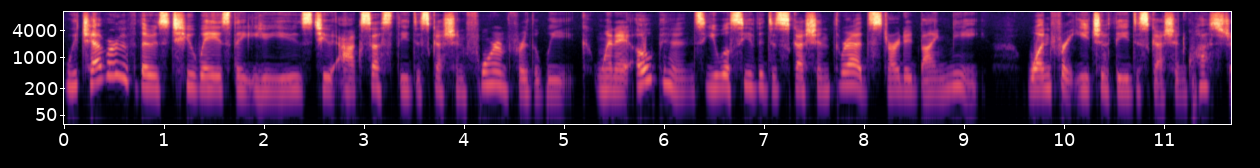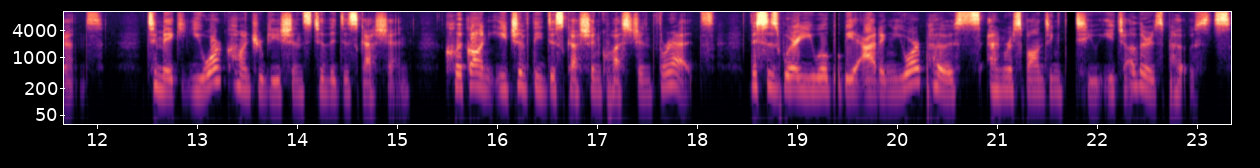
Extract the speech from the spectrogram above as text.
Whichever of those two ways that you use to access the discussion forum for the week, when it opens, you will see the discussion thread started by me, one for each of the discussion questions. To make your contributions to the discussion, click on each of the discussion question threads. This is where you will be adding your posts and responding to each other's posts.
